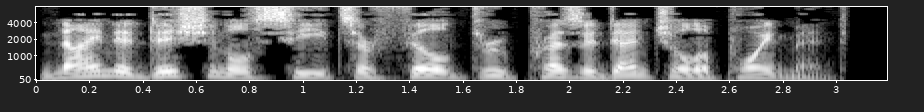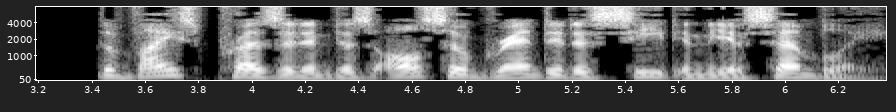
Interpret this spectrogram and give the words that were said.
Nine additional seats are filled through presidential appointment. The vice president is also granted a seat in the assembly.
